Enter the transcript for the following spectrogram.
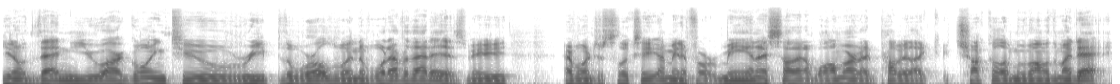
you know, then you are going to reap the whirlwind of whatever that is. Maybe everyone just looks at you. I mean, if it were me and I saw that at Walmart, I'd probably like chuckle and move on with my day.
